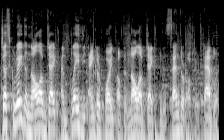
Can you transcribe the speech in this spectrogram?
Just create a null object and place the anchor point of the null object in the center of your tablet.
